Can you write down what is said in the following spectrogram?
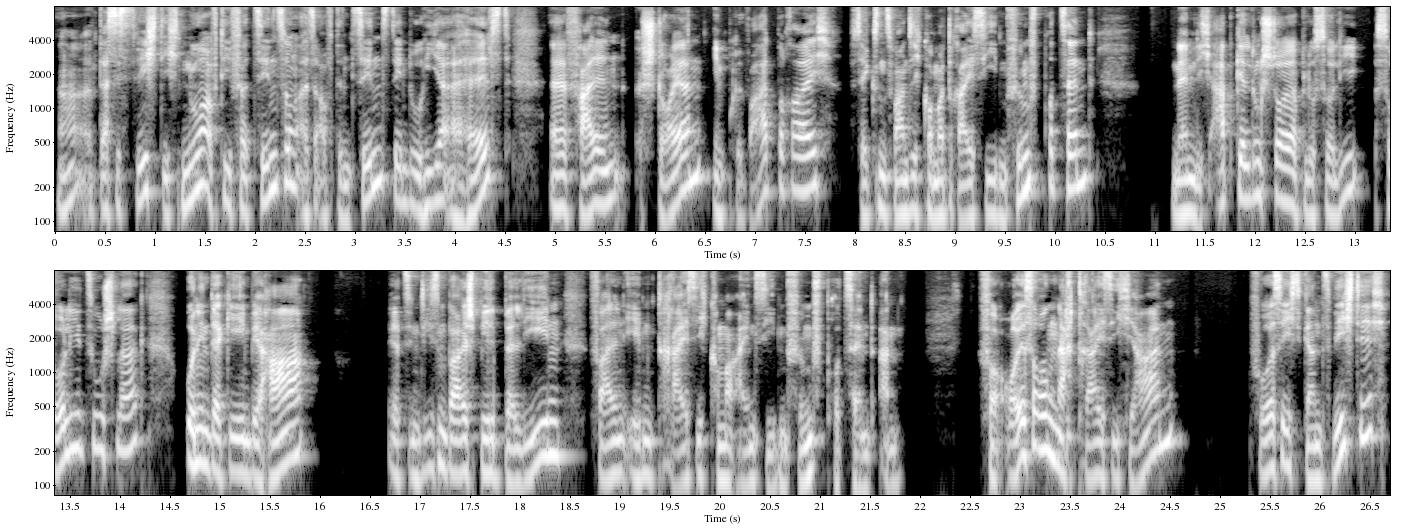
das ist wichtig, nur auf die Verzinsung, also auf den Zins, den du hier erhältst, äh, fallen Steuern im Privatbereich 26,375% nämlich Abgeltungssteuer plus Soli-Zuschlag. Und in der GmbH, jetzt in diesem Beispiel Berlin, fallen eben 30,175 Prozent an. Veräußerung nach 30 Jahren, Vorsicht, ganz wichtig,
